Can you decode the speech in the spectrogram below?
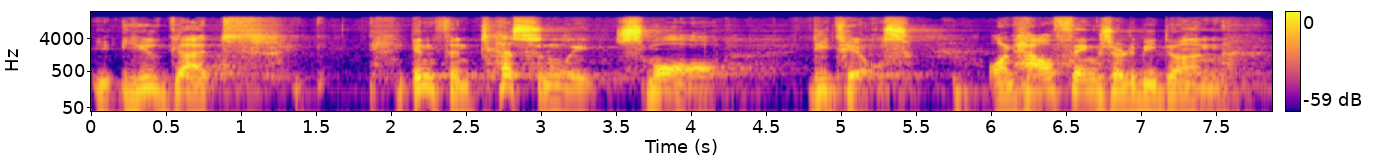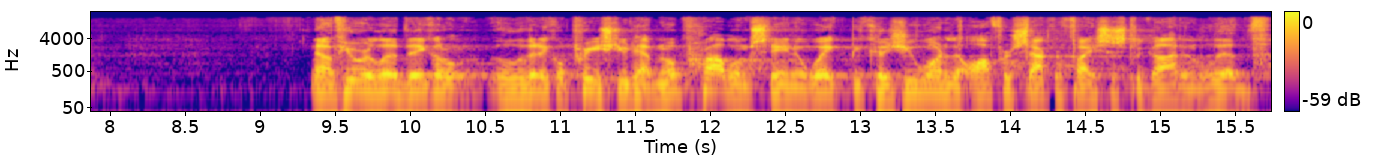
you got infinitesimally small details on how things are to be done. Now, if you were a Levitical, Levitical priest, you'd have no problem staying awake because you wanted to offer sacrifices to God and live.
